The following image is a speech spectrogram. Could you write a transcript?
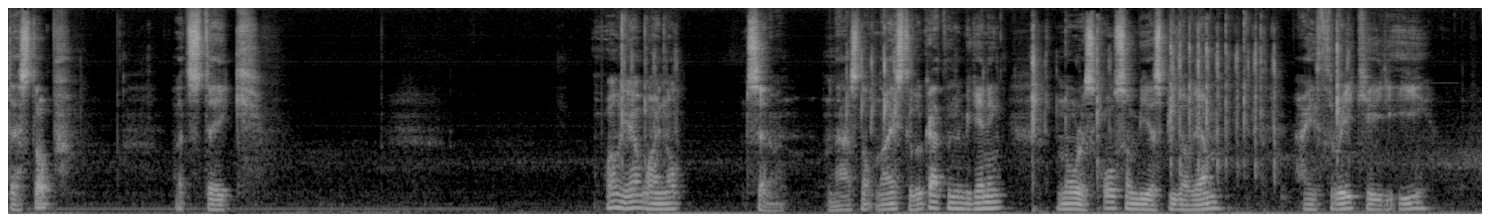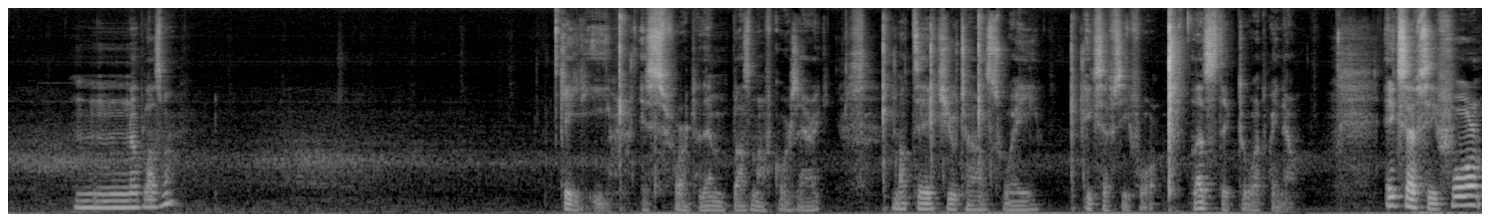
desktop let's take Well, yeah, why not? And that's not nice to look at in the beginning, nor is awesome BSPWM. i3 KDE. No plasma. KDE is for them plasma, of course, Erik. Mate, Qtile, Sway, XFCE4. Let's stick to what we know. XFCE4,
